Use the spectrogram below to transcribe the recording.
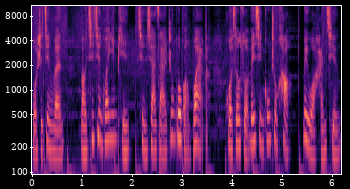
我是静文，往期静观音频，请下载中国广播 app 或搜索微信公众号。为我含情。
